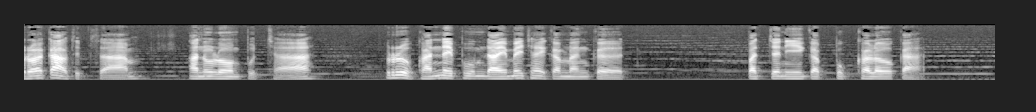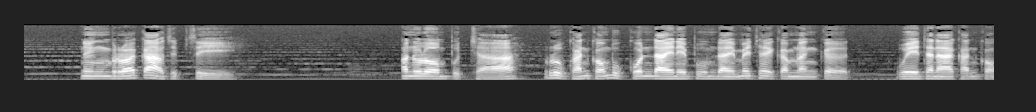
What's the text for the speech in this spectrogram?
193 อนุโลมปุจฉารูปขันในภูมิใดไม่ใช่กำลังเกิด ปัจจณีกับปุคโลกา194 อนุโลมปุจฉา รูปขันของบุคคลใดในภูมิใดไม่ใช่กำลังเกิด เวทนาขันของ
